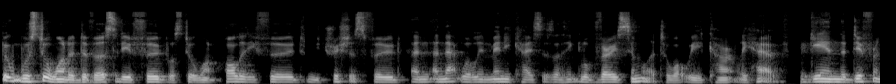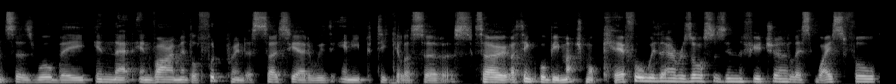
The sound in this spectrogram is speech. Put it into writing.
but we'll still want a diversity of food. We'll still want quality food, nutritious food. And, and that will, in many cases, I think, look very similar to what we currently have. Again, the differences will be in that environmental footprint associated with any particular service. So I think we'll be much more careful with our resources in the future, less wasteful,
